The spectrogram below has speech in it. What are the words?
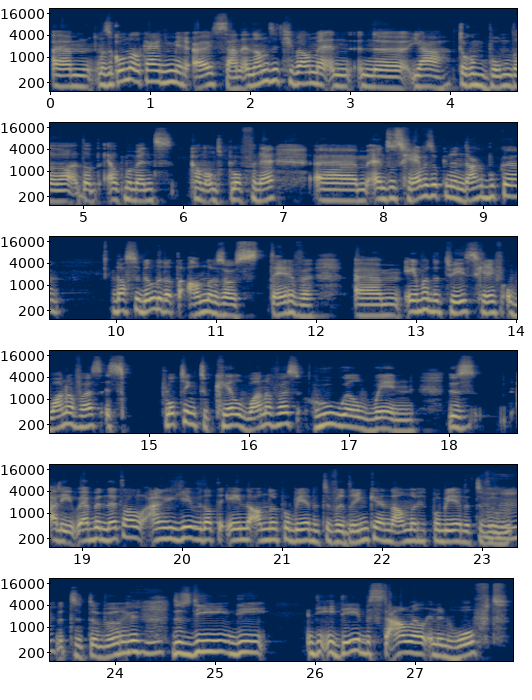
Ehm, maar ze konden elkaar niet meer uitstaan. En dan zit je wel met een, een eh, ja, toch een bom dat, dat elk moment kan ontploffen. Hè? Ehm, en zo schrijven ze ook in hun dagboeken dat ze wilden dat de ander zou sterven. Ehm een van de twee schreef, one of us is plotting to kill one of us, who will win? Dus, allee, we hebben net al aangegeven dat de een de ander probeerde te verdrinken en de ander probeerde te, ver- te, te wurgen. Dus die, die, die ideeën bestaan wel in hun hoofd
